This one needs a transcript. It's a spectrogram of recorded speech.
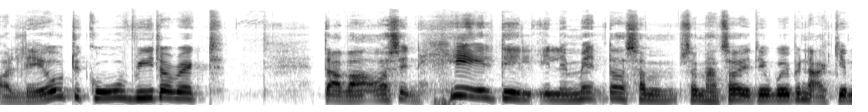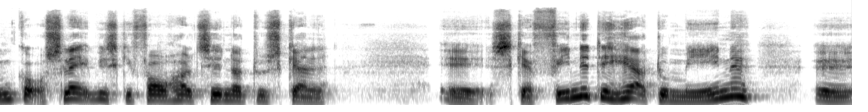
at lave det gode redirect. Der var også en hel del elementer, som, som han så i det webinar gennemgår slavisk i forhold til, når du skal, øh, skal finde det her domæne, Øh,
